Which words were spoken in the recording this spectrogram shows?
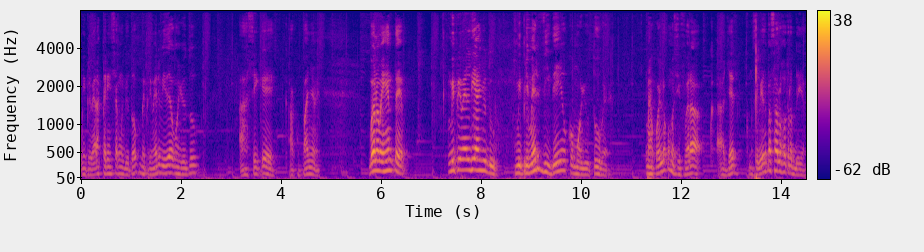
mi primera experiencia con YouTube, mi primer video con YouTube. Así que acompáñame. Bueno, mi gente, mi primer día en YouTube, mi primer video como youtuber. Me acuerdo como si fuera ayer, como si hubiese pasado los otros días.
